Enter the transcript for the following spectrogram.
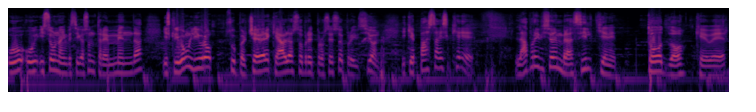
u- u- hizo una investigación tremenda y escribió un libro súper chévere que habla sobre el proceso de prohibición. Y qué pasa es que la prohibición en Brasil tiene todo que ver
